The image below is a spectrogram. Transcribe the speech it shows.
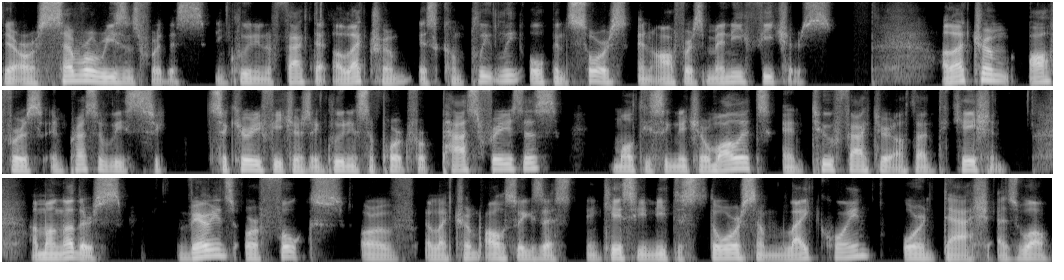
There are several reasons for this, including the fact that Electrum is completely open source and offers many features. Electrum offers impressively security features, including support for passphrases, multi-signature wallets, and two-factor authentication, among others. Variants or forks of Electrum also exist in case you need to store some Litecoin or Dash as well.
